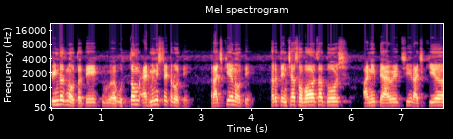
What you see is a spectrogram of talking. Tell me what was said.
पिंडच नव्हतं ते एक उत्तम ॲडमिनिस्ट्रेटर होते राजकीय नव्हते. खरं त्यांच्या स्वभावाचा दोष आणि त्यावेळची राजकीय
